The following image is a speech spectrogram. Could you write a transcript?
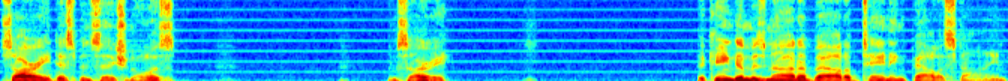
Sorry, dispensationalists. I'm sorry. The kingdom is not about obtaining Palestine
